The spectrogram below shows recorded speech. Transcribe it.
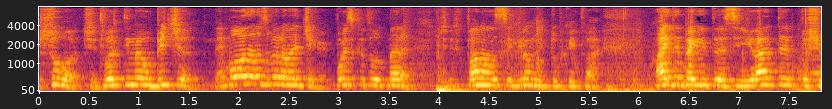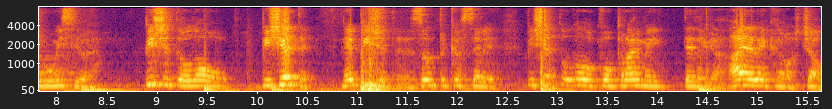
псува, четвърти ме обича. Не мога да разбера вече какво искате от мене. Ще хвана да се гръмна тук и това е. Хайде бегайте да си играете, па ще го мисли, бе. Пишете отдолу. Пишете! Не пишете, не съм такъв серия. Пишете отдолу какво правим и те така. Айде лека нощ, чао!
